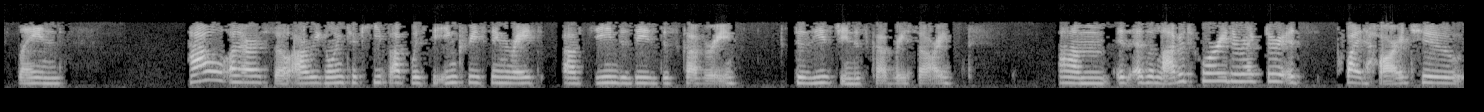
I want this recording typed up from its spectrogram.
explained. How on earth, though, are we going to keep up with the increasing rate of gene disease discovery, disease gene discovery, sorry? Um, as a laboratory director, it's quite hard to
